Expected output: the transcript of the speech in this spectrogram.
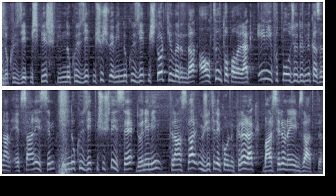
1971, 1973 ve 1974 yıllarında altın top alarak en iyi futbolcu ödülünü kazanan efsane isim 1973'te ise dönemin transfer ücreti rekorunu kırarak Barcelona'ya imza attı.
